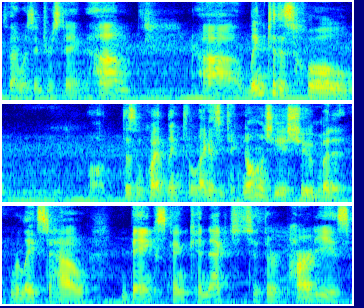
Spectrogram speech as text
so that was interesting. Um, uh, linked to this whole, well, it doesn't quite link to the legacy technology issue, mm-hmm. but it relates to how banks can connect to third parties.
